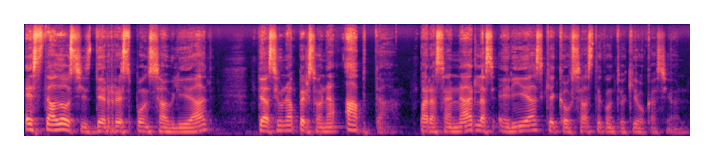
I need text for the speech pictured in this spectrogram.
Esta dosis de responsabilidad te hace una persona apta para sanar las heridas que causaste con tu equivocación.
